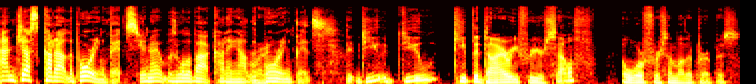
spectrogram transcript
And just cut out the boring bits, you know, it was all about cutting out the boring bits. Do you, do you keep the diary for yourself or for some other purpose?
